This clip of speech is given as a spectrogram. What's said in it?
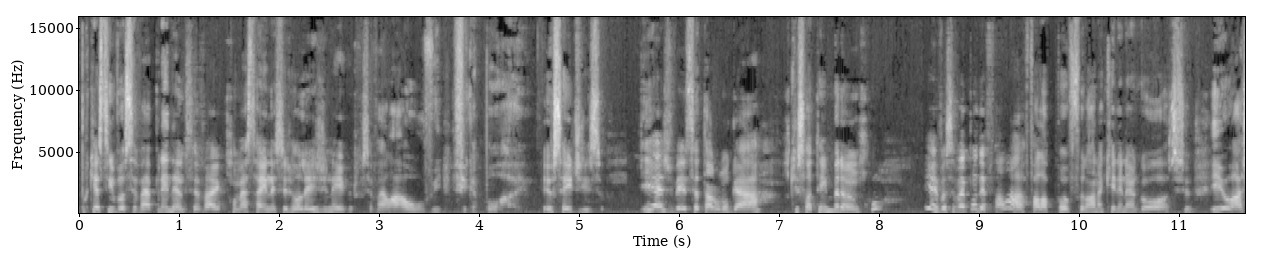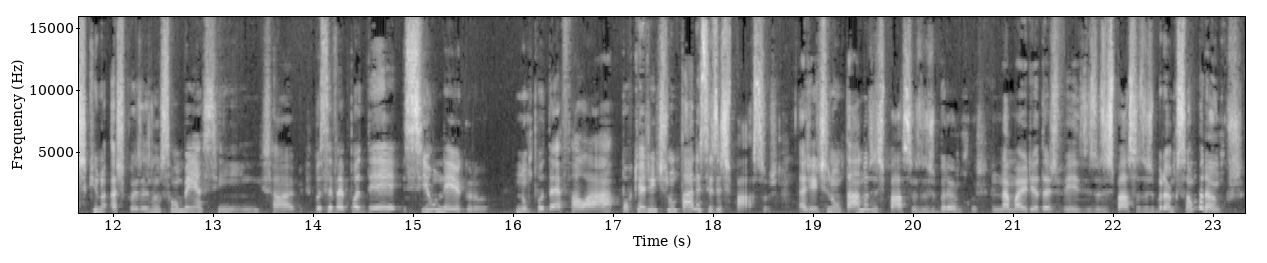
porque assim, você vai aprendendo, você vai, começa a ir nesses rolês de negro, você vai lá, ouve, fica, porra, eu sei disso. E às vezes você tá num lugar que só tem branco, E aí você vai poder falar, falar, pô, eu fui lá naquele negócio e eu acho que as coisas não são bem assim, sabe? Você vai poder, se o negro não puder falar, porque a gente não tá nesses espaços. A gente não tá nos espaços dos brancos, na maioria das vezes. Os espaços dos brancos são brancos.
